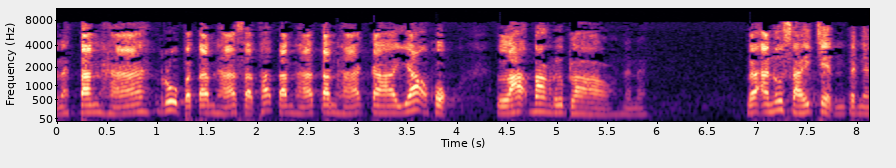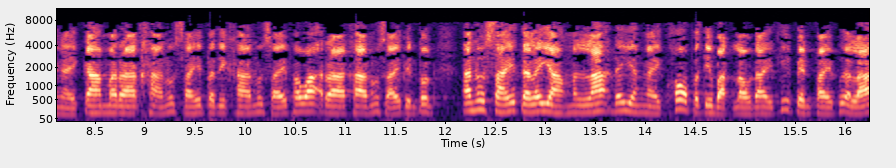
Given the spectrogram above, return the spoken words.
นะตันหารูปตันหาสัทธตันหาตันหากายะหกละบ้างหรือเปล่านั่นนะและอนุสัยเจ็ดเป็นยังไง การมาราคานุสัย ปฏิคานุสัยภวะราคานุสัยเป็นต้น อนุสัยแต่ละอย่างมันละได้ยังไงข้อปฏิบัติเหล่าใดที่เป็นไปเพื่อละ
